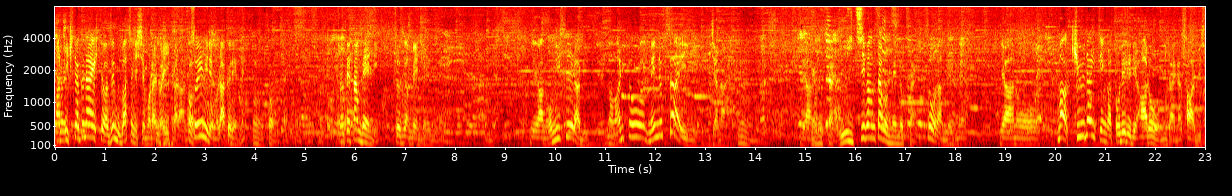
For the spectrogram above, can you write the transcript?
あの行きたくない人は全部バツにしてもらえばいいから、そうそういう意味でも楽だよね。うんそうそうそうそう調整さん便利。調整は便利。であのお店選びって、まあ、割と面倒くさいじゃないうん。であのめんどくさい一番多分めんどくさいそうなんだよねであのまあ9大点が取れるであろうみたいなサービス。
